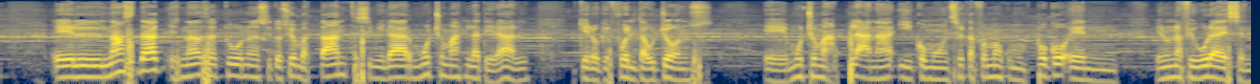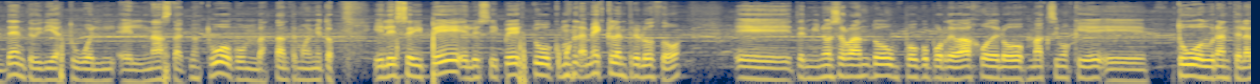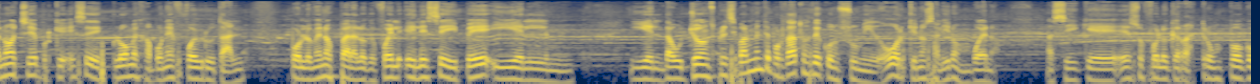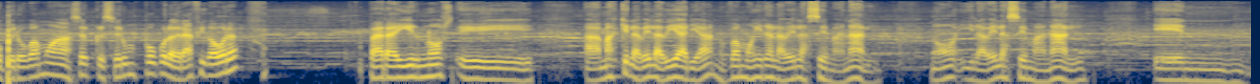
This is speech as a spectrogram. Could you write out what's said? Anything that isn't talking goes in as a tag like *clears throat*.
El Nasdaq, el Nasdaq tuvo una situación bastante similar, mucho más lateral que lo que fue el Dow Jones, eh, mucho más plana y como en cierta forma como un poco en en una figura descendente. Hoy día estuvo el, el Nasdaq, no estuvo con bastante movimiento. El SIP, el SIP estuvo como la mezcla entre los dos. Eh, terminó cerrando un poco por debajo de los máximos que eh, tuvo durante la noche, porque ese desplome japonés fue brutal, por lo menos para lo que fue el, el SIP y el, y el Dow Jones, principalmente por datos de consumidor que no salieron buenos. Así que eso fue lo que arrastró un poco, pero vamos a hacer crecer un poco la gráfica ahora para irnos eh, a más que la vela diaria, nos vamos a ir a la vela semanal, ¿no? Y la vela semanal en,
